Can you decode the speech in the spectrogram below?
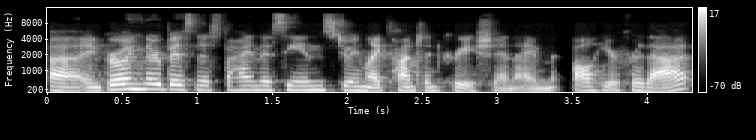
uh, in growing their business behind the scenes, doing like content creation. I'm all here for that.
